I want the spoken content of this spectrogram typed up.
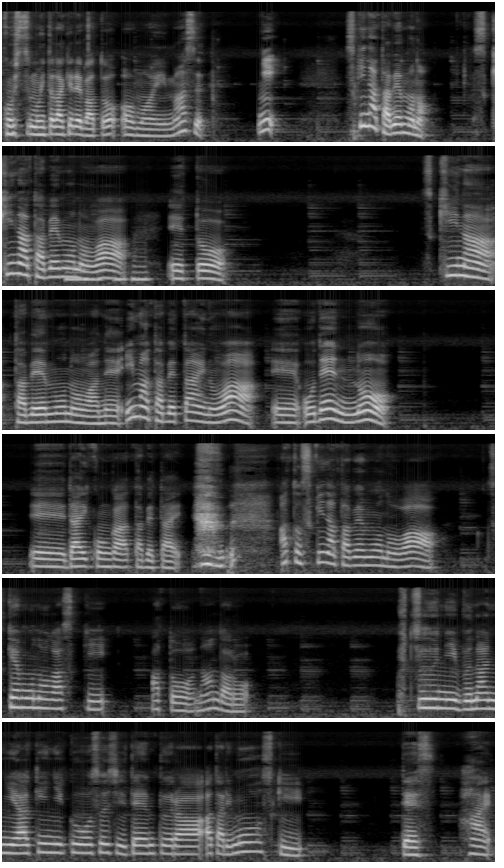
ご 質問いただければと思います。2、好きな食べ物。好きな食べ物は、えっ、と、好きな食べ物はね、今食べたいのは、えーおでんの、えー大根が食べたい。あと好きな食べ物は、漬物が好き。あと、なんだろう。普通に無難に焼肉、お寿司、天ぷらあたりも好きです。はい。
